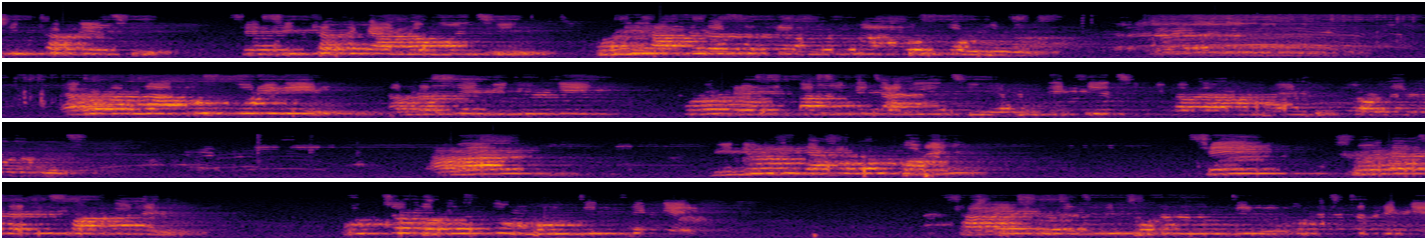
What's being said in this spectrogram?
শিক্ষা পেয়েছি সেই শিক্ষা থেকে আমরা বলেছি উনি হাসিনার সাথে আমরা কোনো আপোষ করব না। এবং আমরা আপোষ করিনি, আমরা সেই ভিডিওটি পুরো দেশবাসীকে জানিয়েছি এবং দেখিয়েছি কীভাবে আমার ভাইয়ের প্রতি অন্যায় করা হয়েছে। আমার ভিডিওটি দেখানোর পরে সেই স্বৈরাচারী সরকারের উচ্চপদস্থ মন্ত্রী থেকে, সাবেক স্বৈরাচারী প্রধানমন্ত্রীর উপদেষ্টা থেকে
